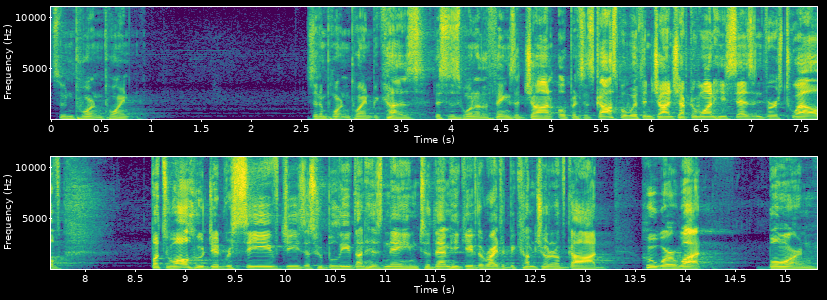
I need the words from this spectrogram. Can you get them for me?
It's an important point. It's an important point because this is one of the things that John opens his gospel with. In John chapter 1, he says in verse 12, But to all who did receive Jesus, who believed on his name, to them he gave the right to become children of God, who were what? Born,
